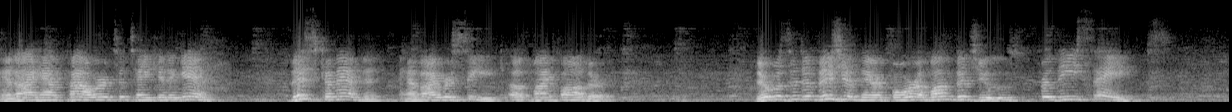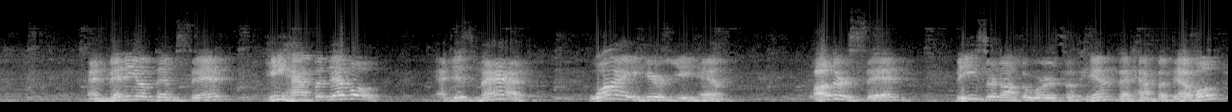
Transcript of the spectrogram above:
and I have power to take it again. This commandment have I received of my Father. There was a division, therefore, among the Jews for these sayings. And many of them said, He hath a devil, and is mad. Why hear ye him? Others said, These are not the words of him that hath a devil.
